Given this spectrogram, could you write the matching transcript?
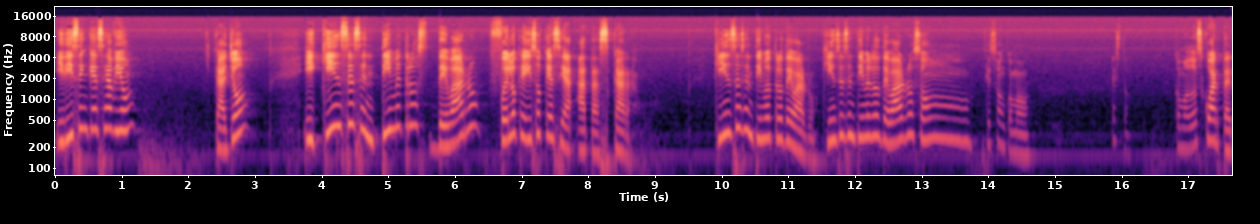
Y dicen que ese avión cayó y 15 centímetros de barro fue lo que hizo que se atascara. 15 centímetros de barro. 15 centímetros de barro son, ¿qué son? Como esto, como dos cuartas,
